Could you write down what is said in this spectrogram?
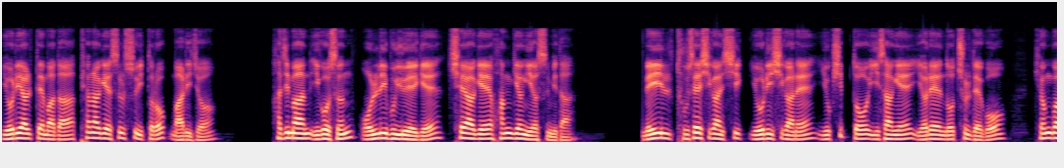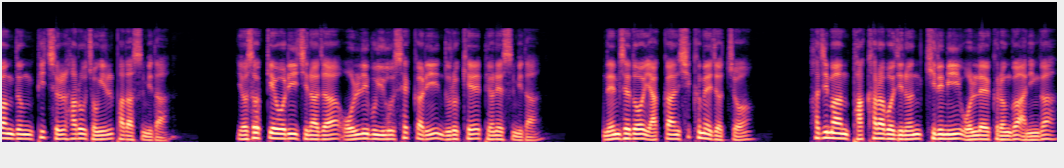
요리할 때마다 편하게 쓸 수 있도록 말이죠. 하지만 이곳은 올리브유에게 최악의 환경이었습니다. 매일 두세 시간씩 요리 시간에 60도 이상의 열에 노출되고 형광등 빛을 하루 종일 받았습니다. 6개월이 지나자 올리브유 색깔이 누렇게 변했습니다. 냄새도 약간 시큼해졌죠. 하지만 박 할아버지는 기름이 원래 그런 거 아닌가?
